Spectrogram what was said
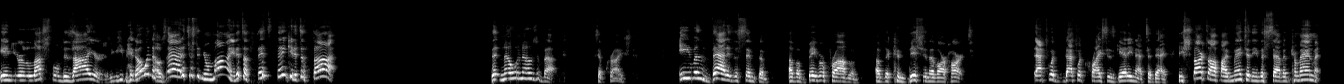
in your lustful desires. You keep, no one knows that. It's just in your mind. It's a it's thinking, it's a thought that no one knows about except Christ. Even that is a symptom of a bigger problem of the condition of our hearts. That's what that's what Christ is getting at today. He starts off by mentioning the seventh commandment.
